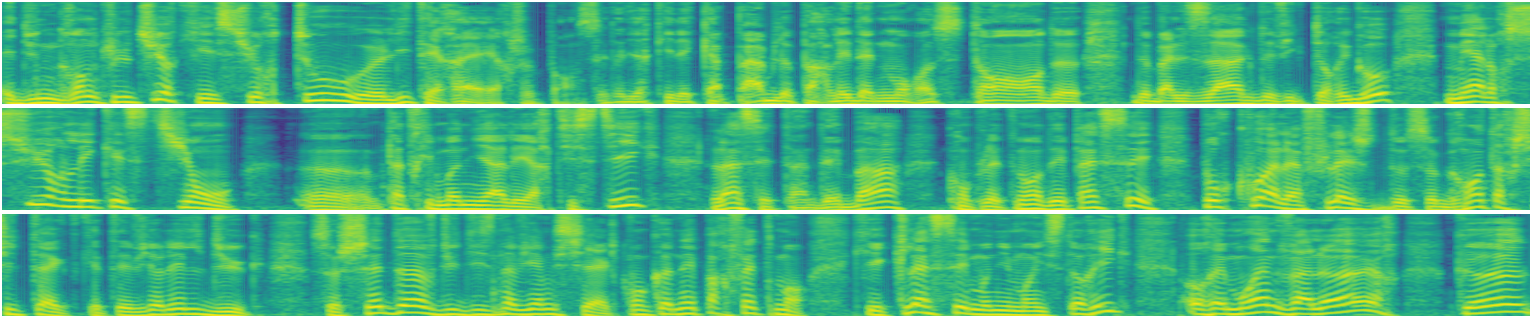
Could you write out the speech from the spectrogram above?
et d'une grande culture qui est surtout euh, littéraire, je pense. C'est-à-dire qu'il est capable de parler d'Edmond Rostand, de, de Balzac, de Victor Hugo. Mais alors sur les questions question euh, patrimoniales et artistiques, là c'est un débat complètement dépassé. Pourquoi la flèche de ce grand architecte qui était Viollet-le-Duc, ce chef-d'œuvre du 19e siècle qu'on connaît parfaitement, qui est classé monument historique, aurait moins de valeur que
